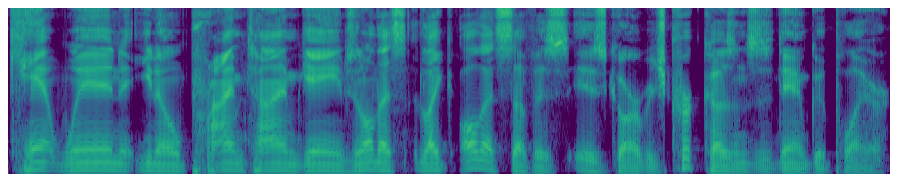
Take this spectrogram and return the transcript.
can't win, you know, prime time games and all that's like all that stuff is is garbage. Kirk Cousins is a damn good player.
